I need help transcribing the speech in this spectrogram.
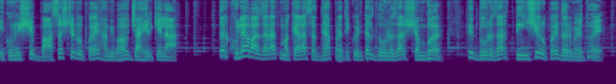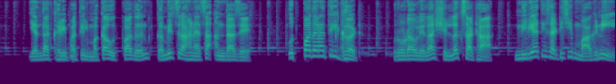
एकोणीसशे बासष्ट रुपये हमीभाव जाहीर केला. तर खुल्या बाजारात मक्याला सध्या प्रति क्विंटल दोन हजार शंभर ते दोन हजार तीनशे रुपये दर मिळतोय. यंदा खरीपातील मका उत्पादन कमीच राहण्याचा अंदाज आहे. उत्पादनातील घट रोडावलेला शिल्लक साठा निर्यातीसाठीची मागणी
